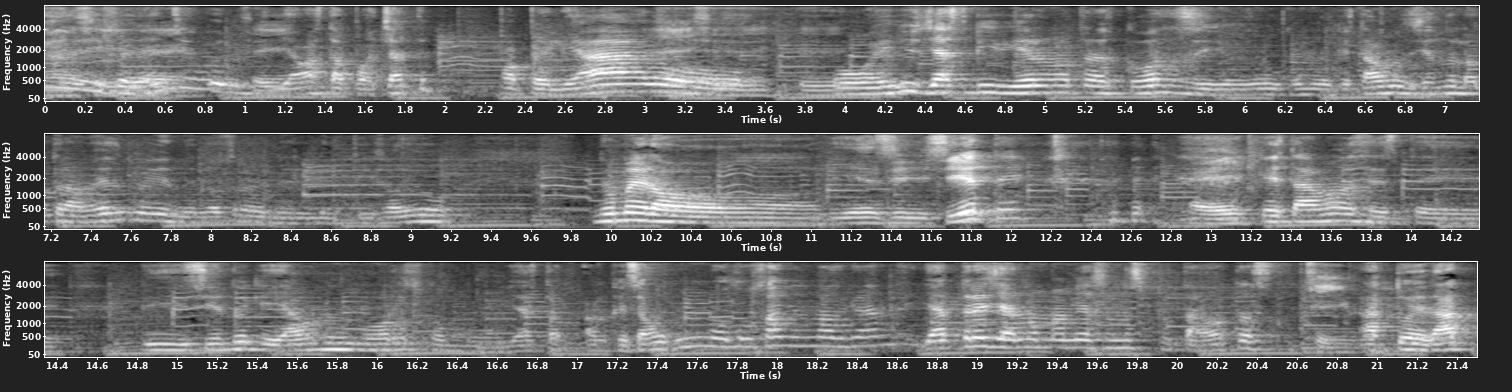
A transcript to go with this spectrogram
Ah, de sí, diferencia, güey, sí. Ya hasta para echarte para pelear, o, o ellos ya vivieron otras cosas, y como lo que estábamos diciendo la otra vez, güey, en el otro, en el episodio número 17, Ey, que estábamos, este, diciendo que ya unos morros como, ya está, aunque sea uno o dos años más grande, ya tres, ya no mames, son unas putadotas a tu edad,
